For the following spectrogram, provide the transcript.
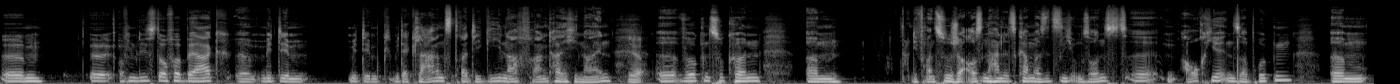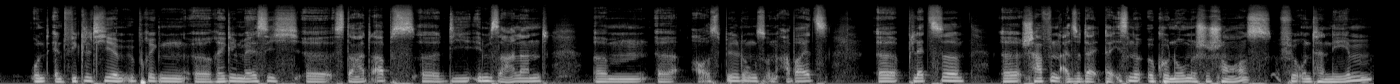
Ähm, äh, auf dem Liesdorfer Berg äh, mit dem mit, dem, mit der klaren Strategie nach Frankreich hinein ja. äh, wirken zu können. Ähm, die französische Außenhandelskammer sitzt nicht umsonst äh, auch hier in Saarbrücken ähm, und entwickelt hier im Übrigen äh, regelmäßig äh, Start-ups, die im Saarland ähm, Ausbildungs- und Arbeitsplätze äh, schaffen. Also da, da ist eine ökonomische Chance für Unternehmen.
